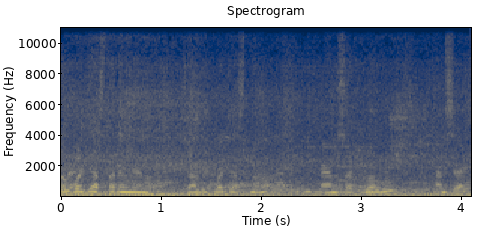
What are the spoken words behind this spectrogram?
సపోర్ట్ చేస్తారని నేను చాలా రిక్వెస్ట్ చేస్తున్నాను. ఆయన సత్యబాబు అని సార్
